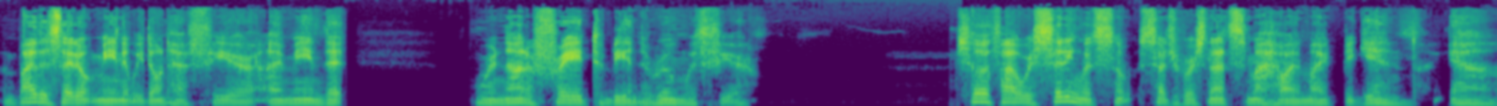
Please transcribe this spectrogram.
And by this, I don't mean that we don't have fear. I mean that we're not afraid to be in the room with fear. So, if I were sitting with some, such a person, that's how I might begin. Yeah.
